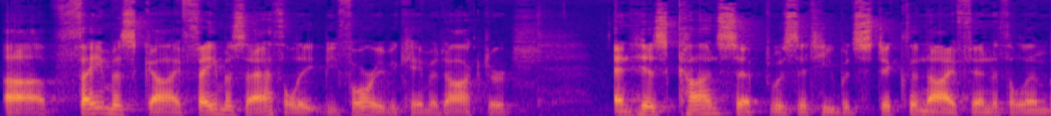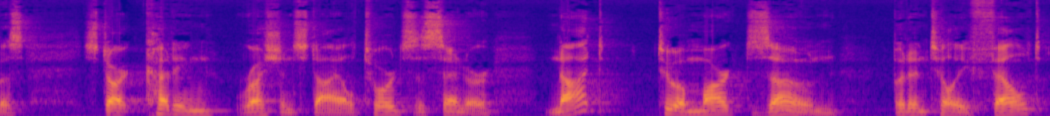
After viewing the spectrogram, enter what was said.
uh, famous guy, famous athlete before he became a doctor. And his concept was that he would stick the knife in at the limbus, start cutting Russian style towards the center, not to a marked zone, but until he felt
